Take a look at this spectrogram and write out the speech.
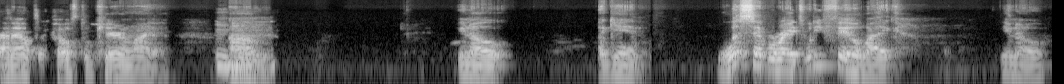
out to Coastal Carolina. Mm-hmm. Um, you know, again, what separates? What do you feel like? You know,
